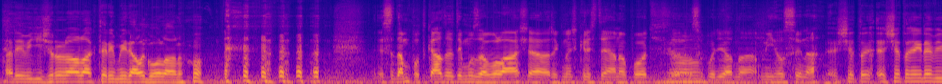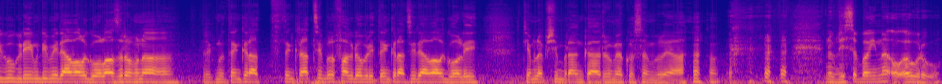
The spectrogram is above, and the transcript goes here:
Tady vidíš Ronalda, který mi dal góla, no. Když se tam potkáte, ty mu zavoláš a řekneš Kristiano, pojď se, se podívat na mýho syna. Ještě to, ještě to někde vygooglím, kdy mi dával góla zrovna. Řeknu, tenkrát, tenkrát si byl fakt dobrý, tenkrát si dával góly těm lepším brankářům, jako jsem byl já. no když se bavíme o euru,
